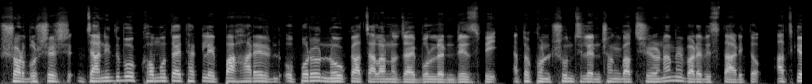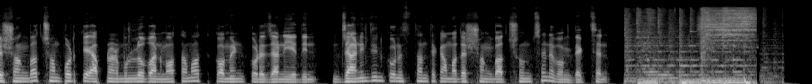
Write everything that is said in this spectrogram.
সর্বশেষ জানিয়ে দেব, ক্ষমতায় থাকলে পাহাড়ের উপরও নৌকা চালানো যায় বললেন রিজভি। এতক্ষণ শুনছিলেন সংবাদ শিরোনাম, এবারে বিস্তারিত। আজকের সংবাদ সম্পর্কে আপনার মূল্যবান মতামত কমেন্ট করে জানিয়ে দিন। জানিয়ে দিন কোন স্থান থেকে আমাদের সংবাদ শুনছেন এবং দেখছেন।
